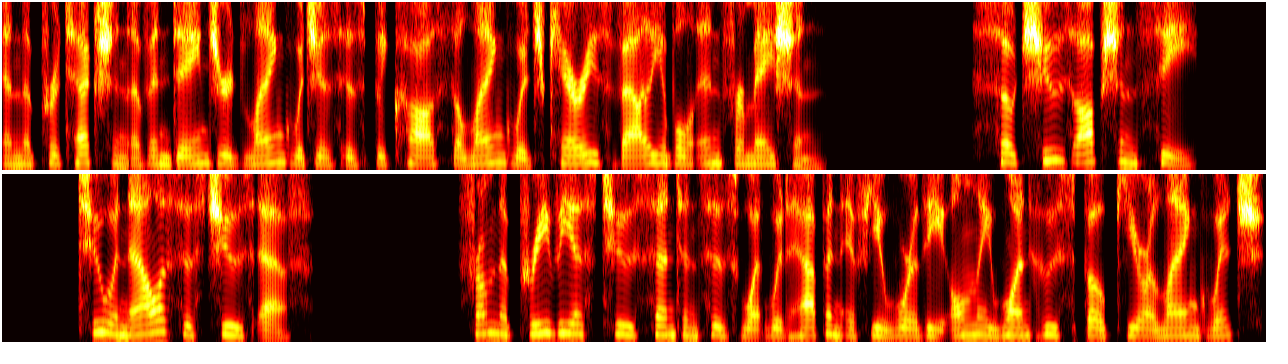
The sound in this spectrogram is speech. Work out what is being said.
and the protection of endangered languages is because the language carries valuable information. So choose option C. To analysis choose F. From the previous two sentences what would happen if you were the only one who spoke your language?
